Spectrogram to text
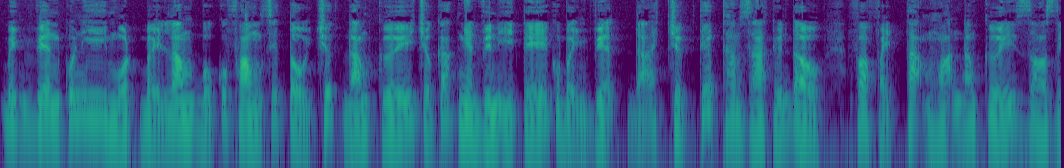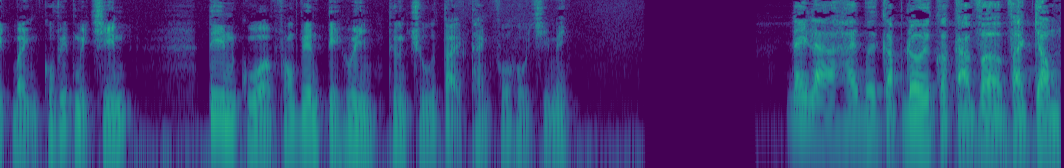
Bệnh viện Quân y 175 Bộ Quốc phòng sẽ tổ chức đám cưới cho các nhân viên y tế của bệnh viện đã trực tiếp tham gia tuyến đầu và phải tạm hoãn đám cưới do dịch bệnh COVID-19. Tin của phóng viên Tỷ Huỳnh thường trú tại thành phố Hồ Chí Minh. Đây là 20 cặp đôi có cả vợ và chồng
